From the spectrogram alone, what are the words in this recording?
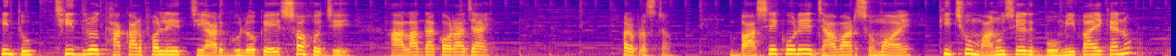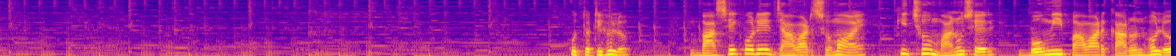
কিন্তু ছিদ্র থাকার ফলে চেয়ারগুলোকে সহজে আলাদা করা যায়। প্রশ্ন, বাসে করে যাওয়ার সময় কিছু মানুষের বমি পায় কেন? উত্তরটি হলো, বাসে করে যাওয়ার সময় কিছু মানুষের বমি পাওয়ার কারণ হলো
